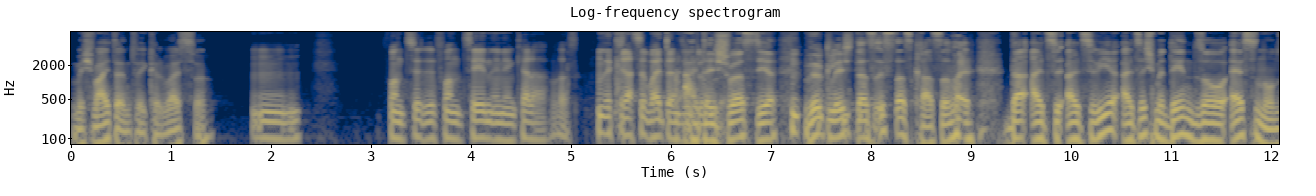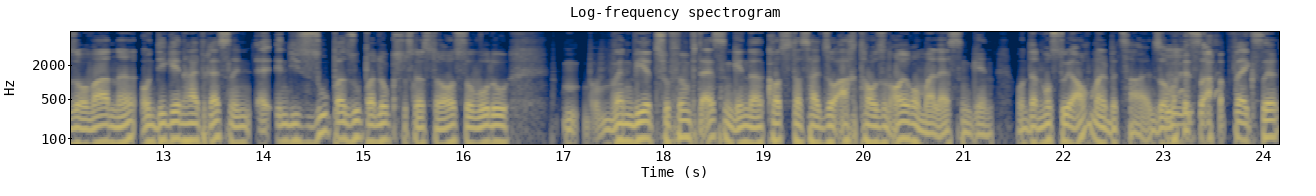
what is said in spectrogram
mich weiterentwickle, weißt du. Mhm. Von, von 10 in den Keller, was? Eine krasse Weiterentwicklung. Alter, ich schwör's dir, wirklich, das ist das Krasse, weil da, als, als wir, als ich mit denen so essen und so war, ne, und die gehen halt essen in, in die super, super Luxusrestaurants, so wo du, wenn wir zu fünft essen gehen, da kostet das halt so 8000 Euro mal essen gehen. Und dann musst du ja auch mal bezahlen, so, weißt du, abwechseln.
